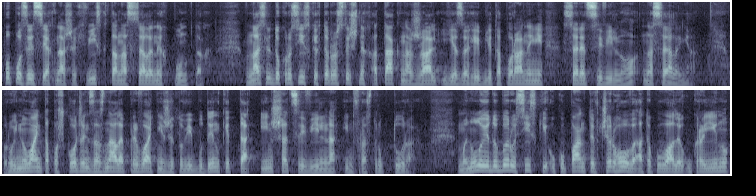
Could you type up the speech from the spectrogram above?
по позиціях наших військ та населених пунктах. Внаслідок російських терористичних атак, на жаль, є загиблі та поранені серед цивільного населення. Руйнувань та пошкоджень зазнали приватні житлові будинки та інша цивільна інфраструктура. Минулої доби російські окупанти вчергове атакували Україну,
